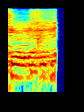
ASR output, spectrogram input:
So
